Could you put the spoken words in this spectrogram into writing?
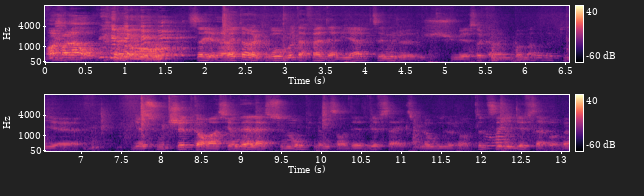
Bon, je vais là-haut. Ça, il a vraiment été un gros bout à faire de la rehab. Tu sais, moi, je, je suivais ça quand même pas mal, là, puis euh, il a switché de conventionnel à sumo, puis même son deadlift, ça explose, là, genre, tous Ouais. ses lifts, ça va bien,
